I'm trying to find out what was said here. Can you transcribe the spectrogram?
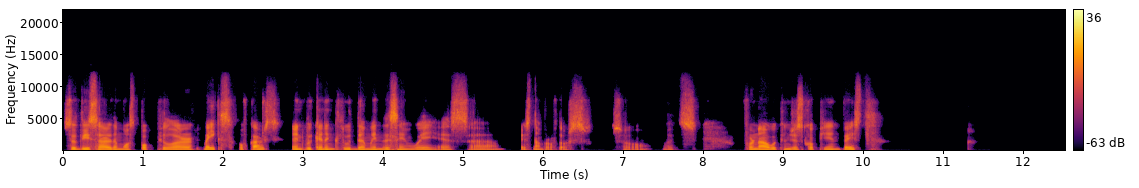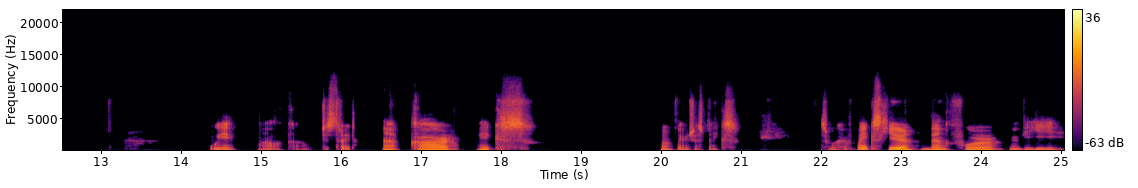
So these are the most popular makes of cars, and we can include them in the same way as uh, as number of doors. So let's for now, we can just copy and paste. We I'll just write uh, car makes. Oh, maybe just makes. So we have makes here, then for v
